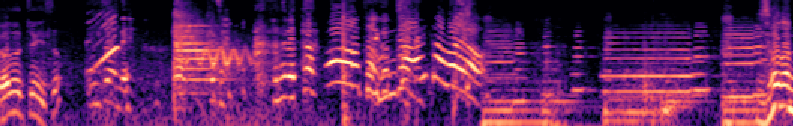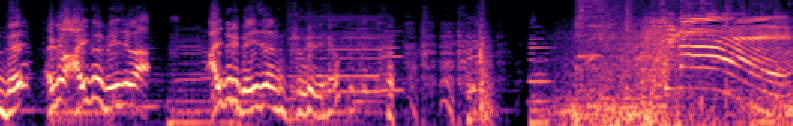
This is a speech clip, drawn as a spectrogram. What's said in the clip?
면허증 있어? 운전해. 어, 가자. 하늘에 타. 아, 저 이거 처음 타봐요. 이상한데? 아, 이거 아이돌 매니저가, 아이돌이 매니저하는 프로그램이에요? 출발!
